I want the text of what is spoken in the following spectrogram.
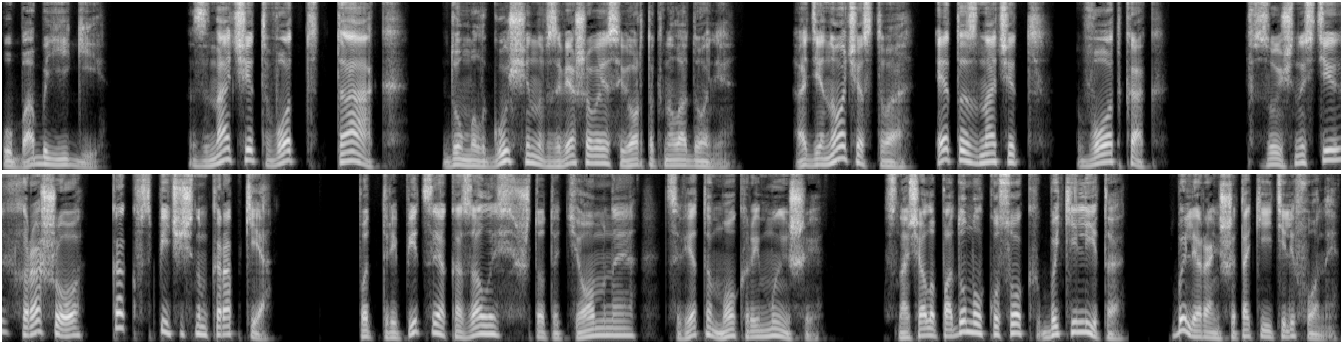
у бабы-яги. «Значит, вот так», — думал Гущин, взвешивая сверток на ладони. «Одиночество — это значит вот как. В сущности, хорошо, как в спичечном коробке». Под тряпицей оказалось что-то темное, цвета мокрой мыши. Сначала подумал кусок бакелита, были раньше такие телефоны.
